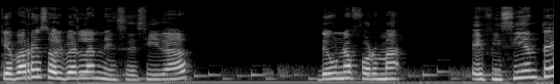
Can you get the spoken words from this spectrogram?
que va a resolver la necesidad de una forma eficiente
